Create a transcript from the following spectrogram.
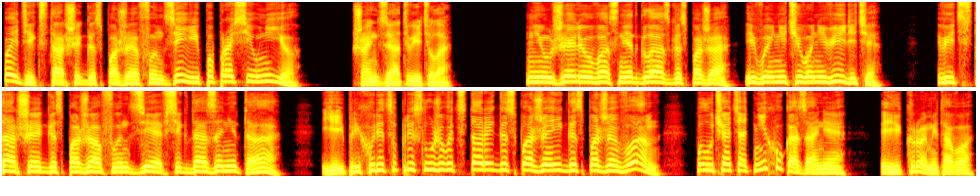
Пойди к старшей госпоже Фунзе и попроси у нее». Шаньзе ответила. «Неужели у вас нет глаз, госпожа, и вы ничего не видите? Ведь старшая госпожа Фунзе всегда занята. Ей приходится прислуживать старой госпоже и госпоже Ван, получать от них указания. И, кроме того,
